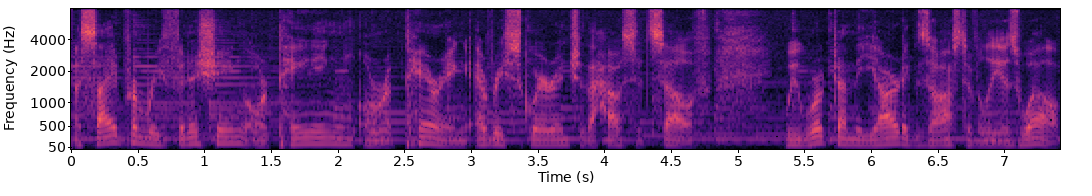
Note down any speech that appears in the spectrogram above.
Aside from refinishing or painting or repairing every square inch of the house itself, we worked on the yard exhaustively as well.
